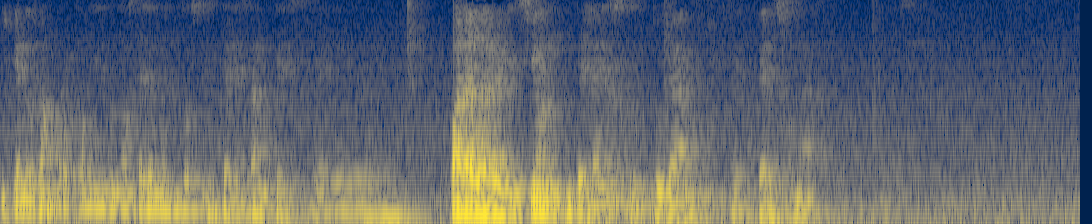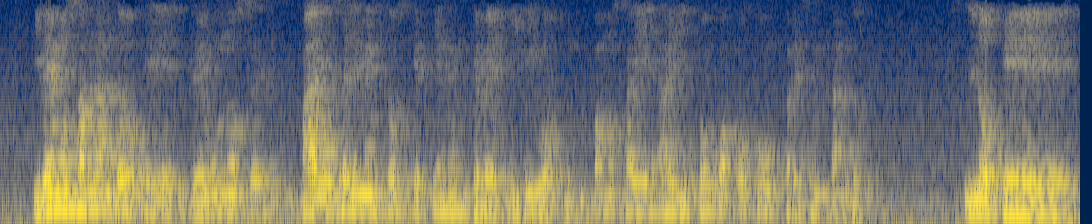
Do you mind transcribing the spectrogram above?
y que nos van proponiendo unos elementos interesantes eh, para la revisión de la estructura eh, personal iremos hablando eh, de unos eh, varios elementos que tienen que ver. Y digo, vamos a ir ahí poco a poco presentando lo que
